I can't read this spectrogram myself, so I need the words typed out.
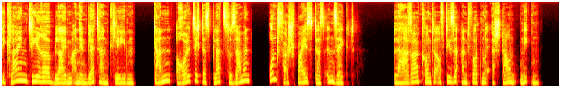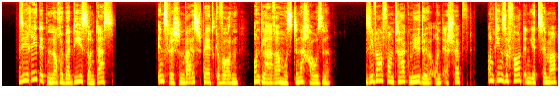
Die kleinen Tiere bleiben an den Blättern kleben. Dann rollt sich das Blatt zusammen und verspeist das Insekt. Lara konnte auf diese Antwort nur erstaunt nicken. Sie redeten noch über dies und das. Inzwischen war es spät geworden und Lara musste nach Hause. Sie war vom Tag müde und erschöpft und ging sofort in ihr Zimmer,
